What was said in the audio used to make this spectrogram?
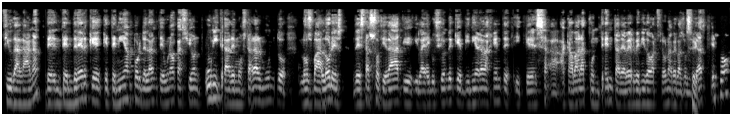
ciudadana, de entender que, que tenía por delante una ocasión única de mostrar al mundo los valores de esta sociedad y, la ilusión de que viniera la gente y que acabara contenta de haber venido a Barcelona a ver las Olimpiadas. Eso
